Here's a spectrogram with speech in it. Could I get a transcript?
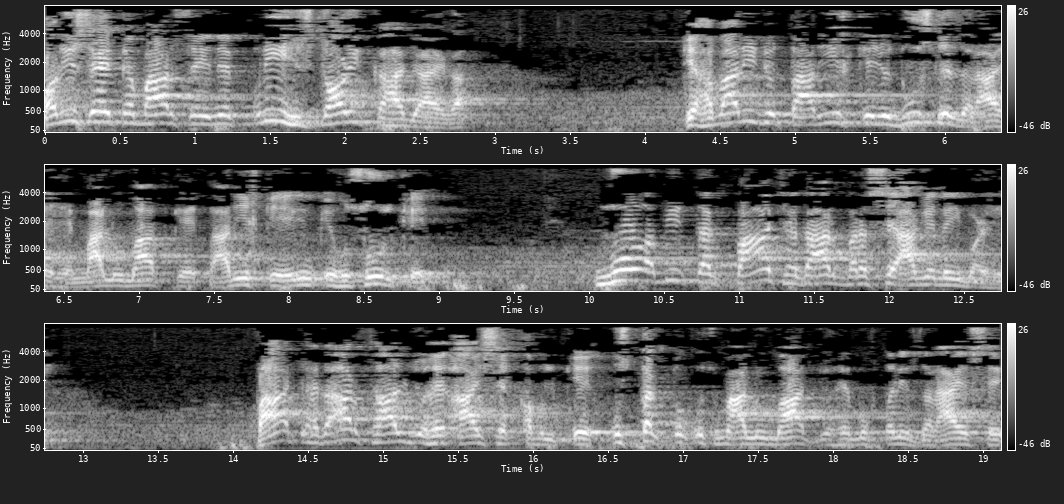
اور اس اعتبار سے انہیں پری ہسٹورک کہا جائے گا کہ ہماری جو تاریخ کے جو دوسرے ذرائع ہیں، معلومات کے، تاریخ کے، علم کے، حصول کے وہ ابھی تک پانچ ہزار برس سے آگے نہیں بڑھے۔ پانچ ہزار سال جو ہے آج سے قبل کے، اس تک تو کچھ معلومات جو ہے مختلف ذرائع سے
